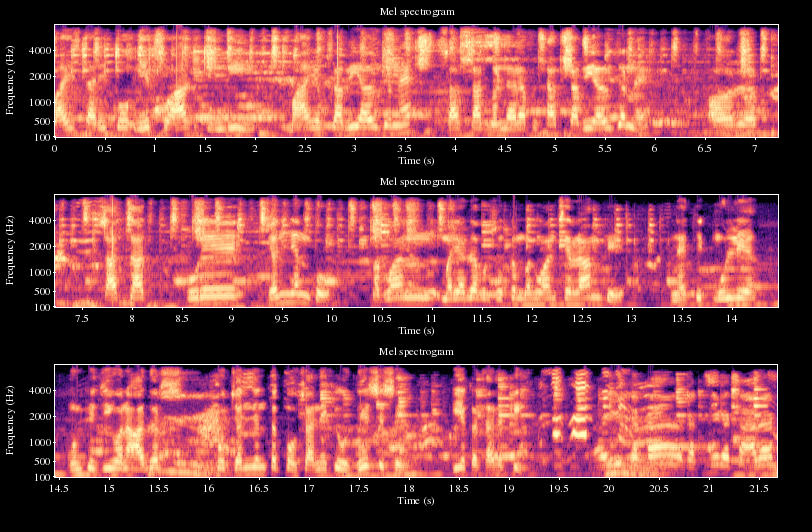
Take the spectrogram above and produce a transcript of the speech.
22 तारीख को 108 कुंडी महायज्ञ का भी आयोजन है साथ साथ भंडारा प्रसाद का भी आयोजन है और साथ साथ पूरे जन जन को भगवान मर्यादा पुरुषोत्तम भगवान श्री राम के नैतिक मूल्य, उनके जीवन आदर्श को जन जन तक पहुँचाने के उद्देश्य से ये कथा रखी। ये कथा रखने का कारण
